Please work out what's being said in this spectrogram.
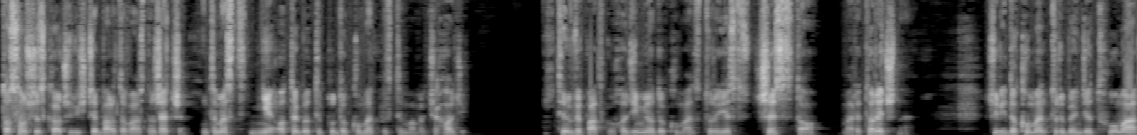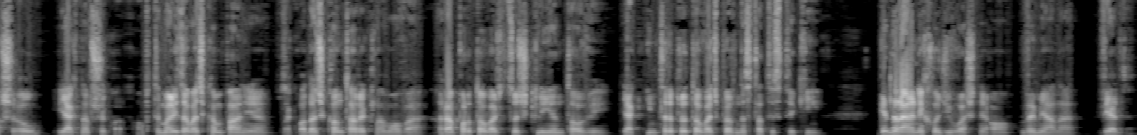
To są wszystko oczywiście bardzo ważne rzeczy. Natomiast nie o tego typu dokument mi w tym momencie chodzi. W tym wypadku chodzi mi o dokument, który jest czysto merytoryczny czyli dokument, który będzie tłumaczył, jak na przykład optymalizować kampanię, zakładać konta reklamowe, raportować coś klientowi, jak interpretować pewne statystyki. Generalnie chodzi właśnie o wymianę wiedzy.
